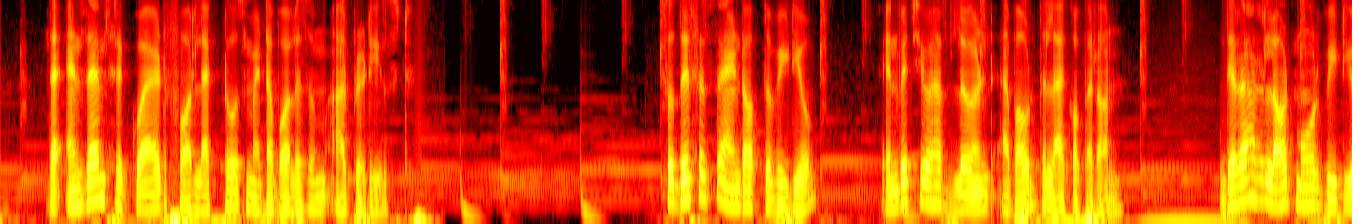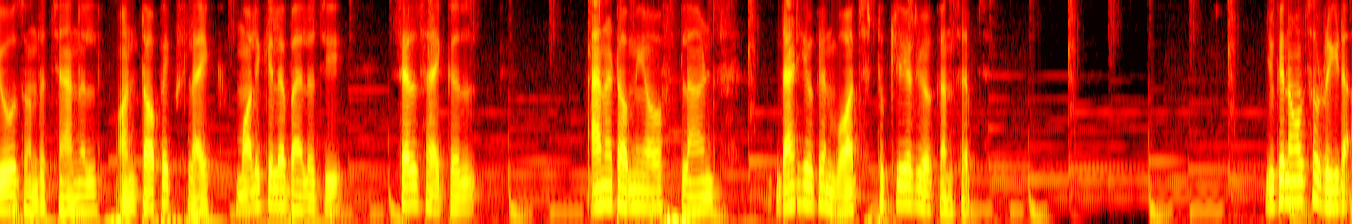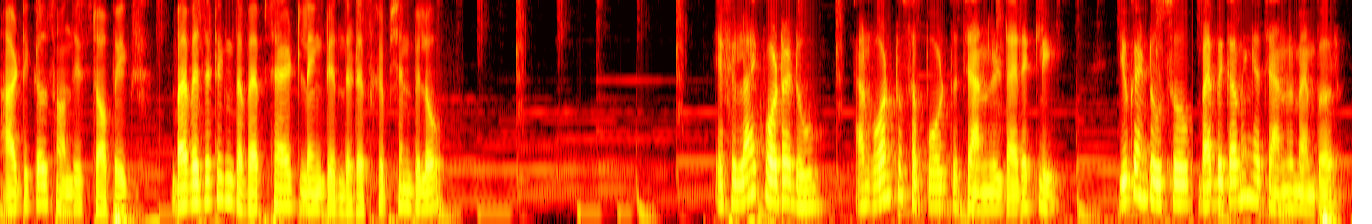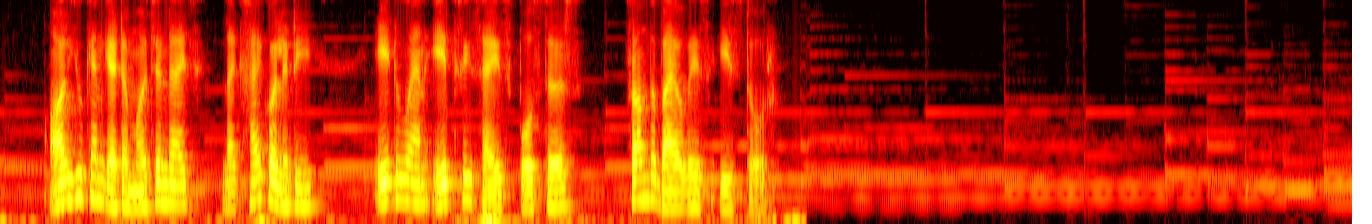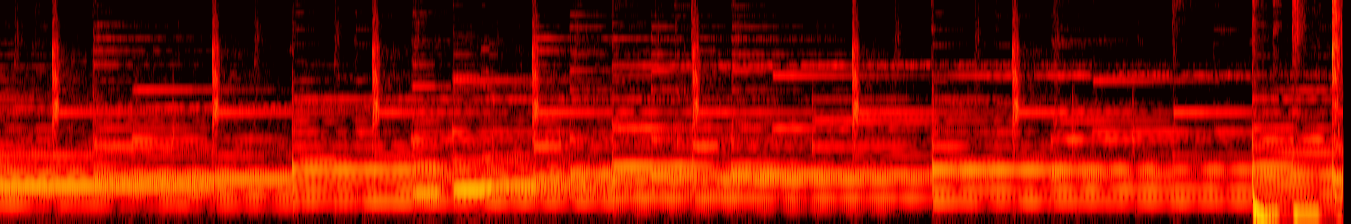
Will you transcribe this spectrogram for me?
the enzymes required for lactose metabolism are produced. So this is the end of the video in which you have learned about the lac operon. There are a lot more videos on the channel on topics like molecular biology, cell cycle, anatomy of plants that you can watch to clear your concepts. You can also read articles on these topics by visiting the website linked in the description below. If you like what I do and want to support the channel directly, you can do so by becoming a channel member or you can get a merchandise like high quality A2 and A3 size posters from the BioWiz e-store.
